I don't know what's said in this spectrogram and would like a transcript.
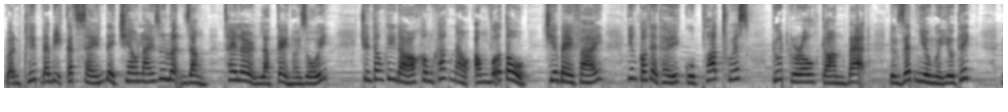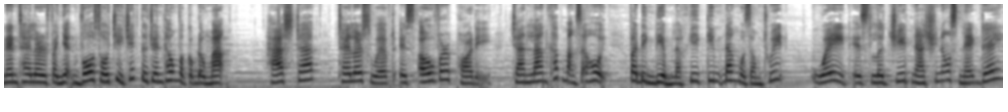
đoạn clip đã bị cắt xén để treo lái dư luận rằng Taylor là kẻ nói dối. Truyền thông khi đó không khác nào ong vỡ tổ, chia bè phái, nhưng có thể thấy cú plot twist Good Girl Gone Bad được rất nhiều người yêu thích, nên Taylor phải nhận vô số chỉ trích từ truyền thông và cộng đồng mạng. Hashtag Taylor Swift is over party tràn lan khắp mạng xã hội và đỉnh điểm là khi Kim đăng một dòng tweet Wait, it's legit National Snake Day?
